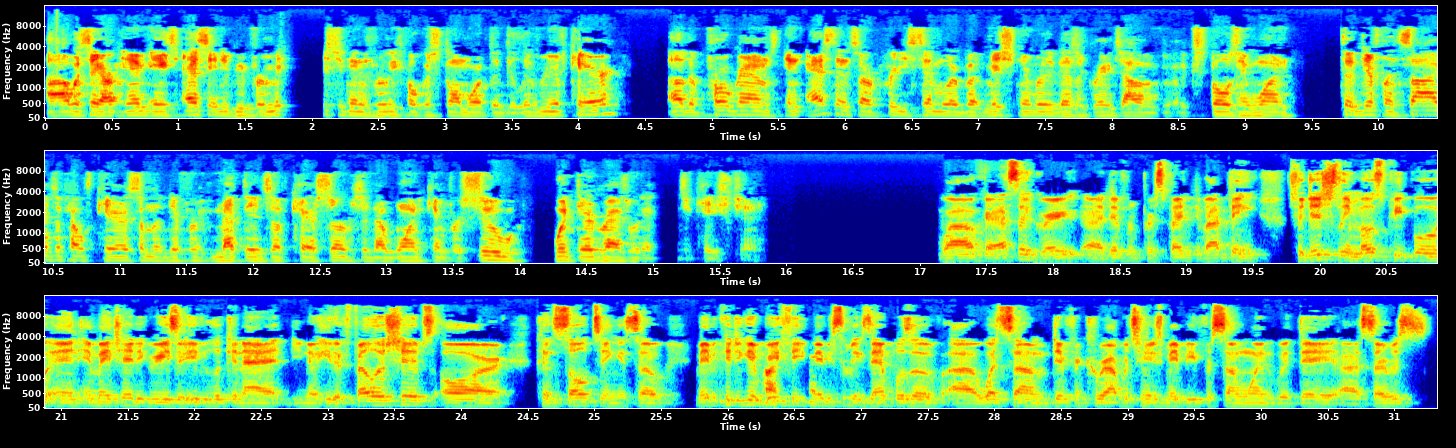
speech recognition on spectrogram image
I would say our MHSA degree for Michigan is really focused on more of the delivery of care. Uh, the programs in essence are pretty similar, but Michigan really does a great job of exposing one to different sides of healthcare, some of the different methods of care services that one can pursue with their graduate education. Wow. Okay. That's a great, uh, different perspective. I think traditionally most people in MHA degrees are either looking at, you know, either fellowships or consulting. And so maybe could you give briefly maybe some examples of, uh, what some different career opportunities may be for someone with a uh, service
